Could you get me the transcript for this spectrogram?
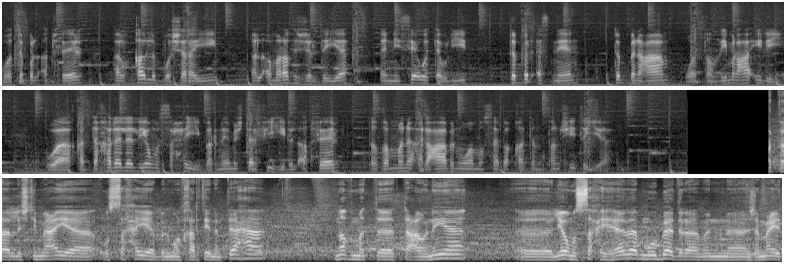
وطب الأطفال القلب والشرايين الأمراض الجلدية النساء والتوليد طب الأسنان طب عام والتنظيم العائلي. وقد تخلل اليوم الصحي برنامج ترفيهي للأطفال تضمن ألعاب ومسابقات تنشيطية. الاجتماعية والصحية بالمنخرطين متاعها نظمت التعاونية آه، اليوم الصحي هذا مبادرة من جمعية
